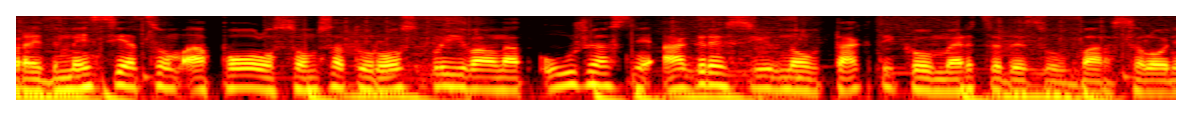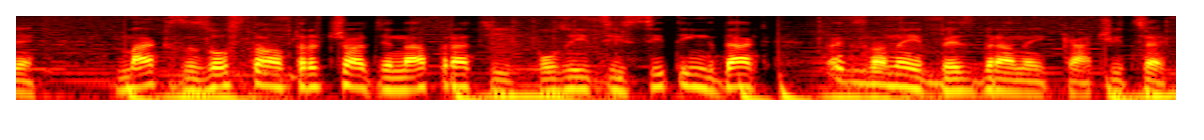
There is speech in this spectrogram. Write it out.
Pred mesiacom a pol som sa tu rozplýval nad úžasne agresívnou taktikou Mercedesu v Barcelone. Max zostal trčať na trati v pozícii sitting duck, tzv. bezbranej kačice.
